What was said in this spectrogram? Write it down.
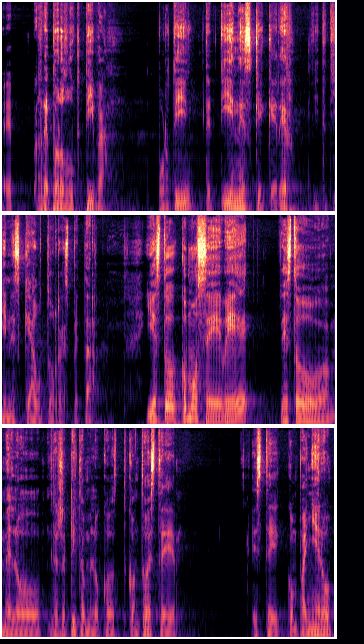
eh, reproductiva por ti, te tienes que querer y te tienes que autorrespetar. Y esto, ¿cómo se ve? Esto me lo, les repito, me lo contó este, este compañero,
